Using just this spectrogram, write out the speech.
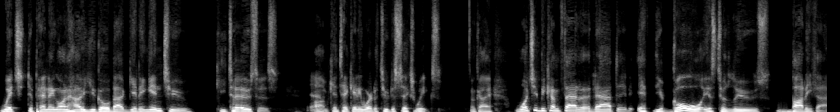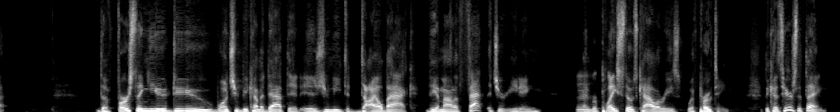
which depending on how you go about getting into ketosis, Yeah. um, can take anywhere to two to six weeks. Okay. Once you become fat adapted, if your goal is to lose body fat, the first thing you do once you become adapted is you need to dial back the amount of fat that you're eating and replace those calories with protein. Because here's the thing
